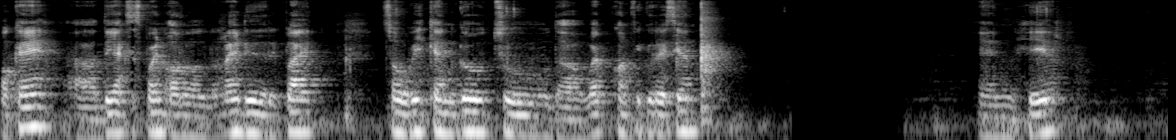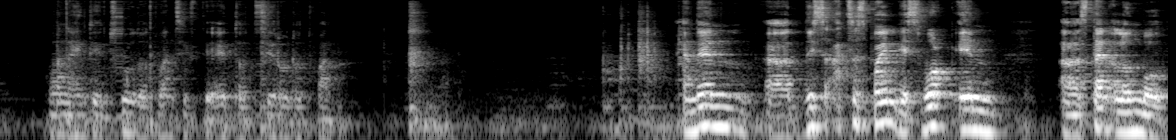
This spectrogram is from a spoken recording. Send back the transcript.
Okay uh, the access point already replied. So we can go to the web configuration. In here 192.168.0.1 and then uh, this access point is work in uh, standalone mode.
